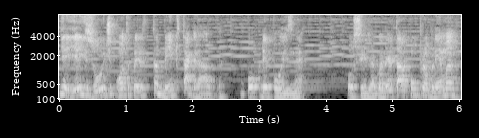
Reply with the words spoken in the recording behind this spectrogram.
E aí a Isolde conta para ele também que tá grávida, um pouco depois, né? Ou seja, agora ele tava com um problema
